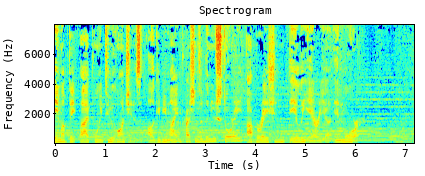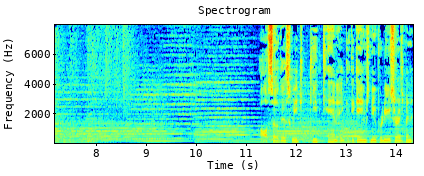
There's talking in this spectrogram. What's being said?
Game Update 5.2 launches. I'll give you my impressions of the new story, operation, daily area, and more. Also this week, Keith Kanneg, the game's new producer, has been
